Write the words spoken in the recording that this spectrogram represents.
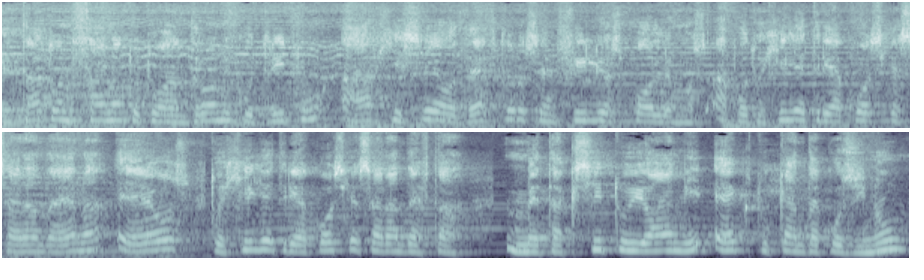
Μετά τον θάνατο του Ανδρώνικου Τρίτου άρχισε ο δεύτερος εμφύλιος πόλεμος από το 1341 έως το 1347 μεταξύ του Ιωάννη έκτου Καντακοζινού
